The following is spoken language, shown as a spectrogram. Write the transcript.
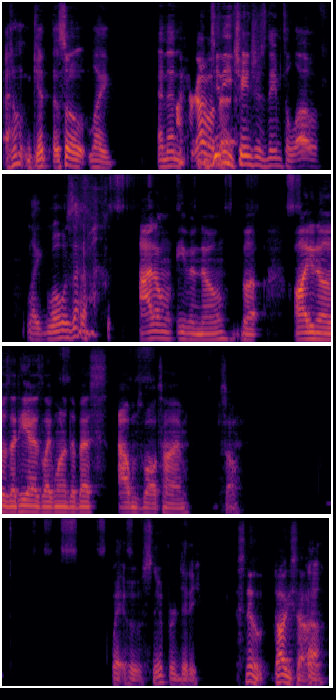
I don't get that. So like, and then did he change his name to Love? Like, what was that about? I don't even know, but all I do know is that he has like one of the best albums of all time. So Wait, who? Snoop or Diddy? Snoop, Doggystyle. Oh,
